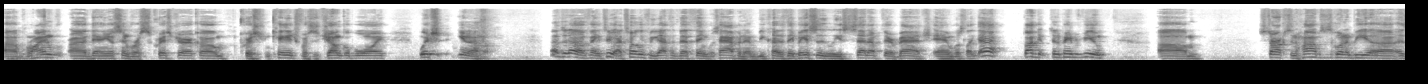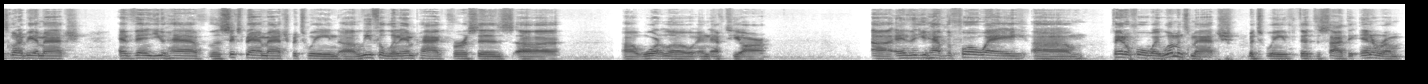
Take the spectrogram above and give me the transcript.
Uh, Bryan Danielson versus Chris Jericho, Christian Cage versus Jungle Boy, which, you know, that's another thing, too. I totally forgot that that thing was happening because they basically set up their match and was like, ah, fuck it, to the pay per view. Um, Starks and Hobbs is going to be uh, is going to be a match, and then you have the six man match between uh, Lethal and Impact versus uh, uh, and FTR, uh, and then you have the four way um, fatal four way women's match between to decide the interim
